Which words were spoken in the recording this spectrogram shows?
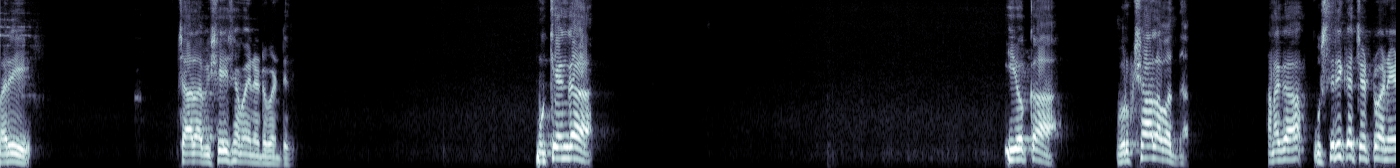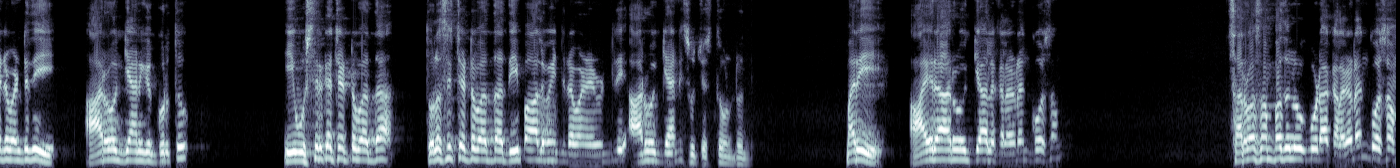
మరి చాలా విశేషమైనటువంటిది. ముఖ్యంగా ఈ యొక్క వృక్షాల వద్ద. అనగా ఉసిరిక చెట్టు అనేటువంటిది ఆరోగ్యానికి గుర్తు. ఈ ఉసిరిక చెట్టు వద్ద తులసి చెట్టు వద్ద దీపాలు వేయించడం అనేటువంటిది ఆరోగ్యాన్ని సూచిస్తూ ఉంటుంది. మరి ఆయురారోగ్యాలు కలగడం కోసం సర్వసంపదలు కూడా కలగడం కోసం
